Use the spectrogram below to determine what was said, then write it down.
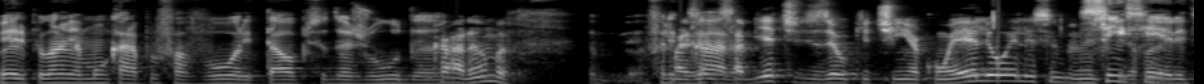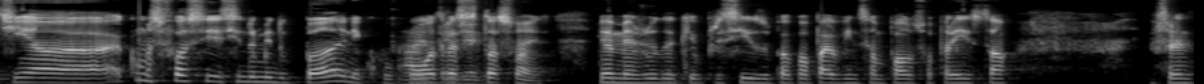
Meu, ele pegou na minha mão, cara, por favor e tal, eu preciso de ajuda. Caramba. eu falei, Mas cara, ele sabia te dizer o que tinha com ele ou ele simplesmente. sim, sim, ele tinha, é como se fosse síndrome do pânico com Ah, outras entendi. situações. Meu, me ajuda que eu preciso, papai, eu vim de São Paulo só pra isso e tal. Eu falei,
